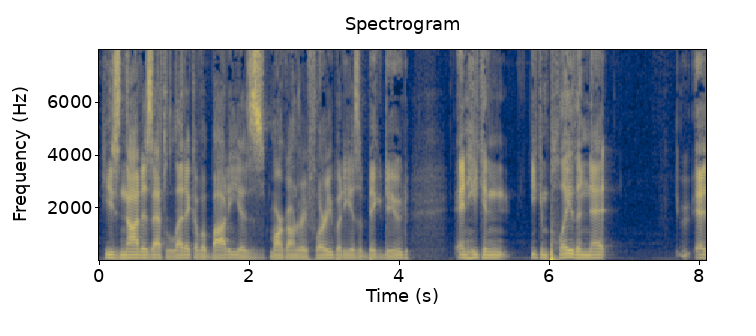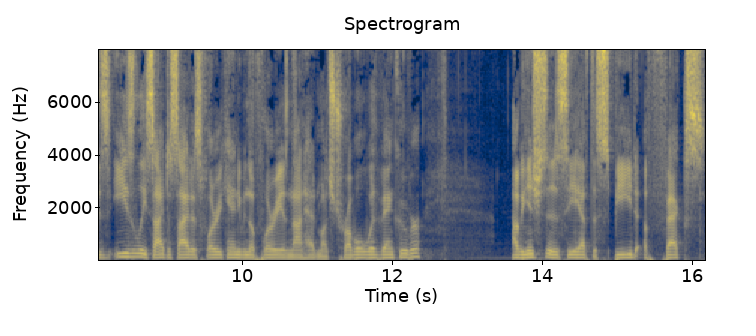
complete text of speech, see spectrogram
he's not as athletic of a body as Marc Andre Fleury, but he is a big dude and he can he can play the net as easily side to side as Fleury can, even though Fleury has not had much trouble with Vancouver. I'll be interested to see if the speed affects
